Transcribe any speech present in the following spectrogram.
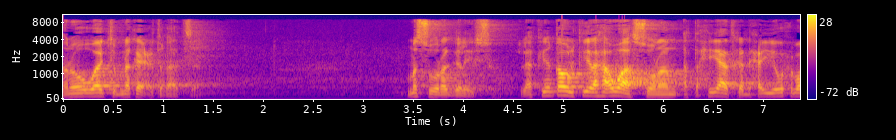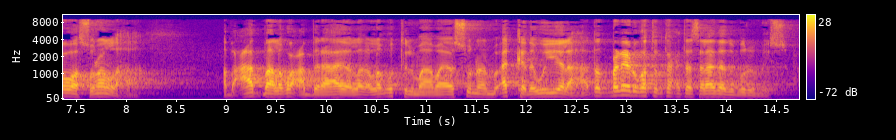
anoo waajibna ka ictiqaadsan. Ma suuro gelayso laakiin qowlkii lahaa waa sunan ataxiyaadka dhexe iyo wuxuba waa sunan lahaa. Abcaad baa lagu cabiraayo lagu tilmaamayo sunan mu'akada weeye lahaa. Haddaad badheedh uga tagto xitaa salaadaadu buri mayso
